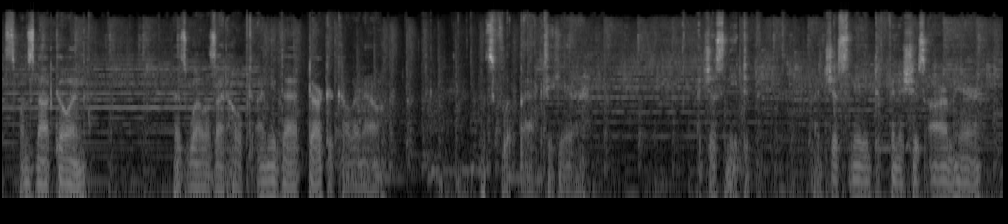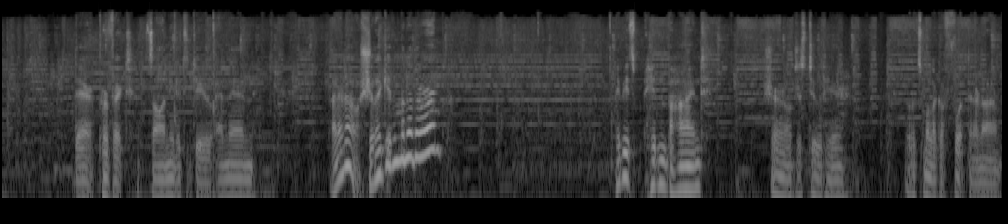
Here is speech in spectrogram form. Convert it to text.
This one's not going as well as I'd hoped. I need that darker color now. Let's flip back to here. I just need to I just need to finish his arm here. There, perfect. That's all I needed to do. And then, I don't know, should I give him another arm? Maybe it's hidden behind. Sure, I'll just do it here. It looks more like a foot than an arm.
